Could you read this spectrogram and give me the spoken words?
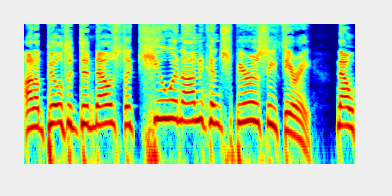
on a bill to denounce the QAnon conspiracy theory. Now,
